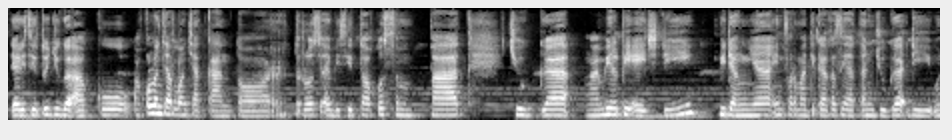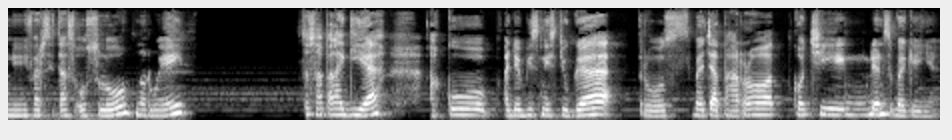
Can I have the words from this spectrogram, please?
Dari situ juga aku aku loncat-loncat kantor. Terus abis itu aku sempat juga ngambil PhD bidangnya informatika kesehatan juga di Universitas Oslo Norway terus apa lagi ya aku ada bisnis juga terus baca tarot coaching dan sebagainya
